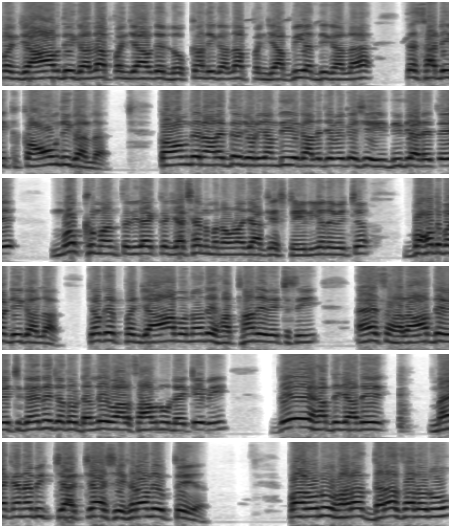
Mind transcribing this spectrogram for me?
ਪੰਜਾਬ ਦੀ ਗੱਲ ਆ, ਪੰਜਾਬ ਦੇ ਲੋਕਾਂ ਦੀ ਗੱਲ ਆ, ਪੰਜਾਬੀਅਤ ਦੀ ਗੱਲ ਆ, ਤੇ ਸਾਡੀ ਇੱਕ ਕੌਮ ਦੀ ਗੱਲ ਆ। ਕੌਮ ਦੇ ਨਾਲ ਇੱਧਰ ਜੁੜ ਜਾਂਦੀ ਇਹ ਗੱਲ, ਜਿਵੇਂ ਕਿ ਸ਼ਹੀਦੀ ਦਿਹਾੜੇ ਤੇ ਮੁੱਖ ਮੰਤਰੀ ਦਾ ਇੱਕ ਜਸ਼ਨ ਮਨਾਉਣਾ ਜਾ ਕੇ ਆਸਟ੍ਰੇਲੀਆ ਦੇ ਵਿੱਚ ਬਹੁਤ ਵੱਡੀ ਗੱਲ ਆ, ਕਿਉਂਕਿ ਪੰਜਾਬ ਉਹਨਾਂ ਦੇ ਹੱਥਾਂ ਦੇ ਵਿੱਚ ਸੀ, ਇਸ ਹਾਲਾਤ ਦੇ ਵਿੱਚ ਗਏ ਨੇ, ਜਦੋਂ ਡੱਲੇਵਾਲ ਸਾਹਿਬ ਨੂੰ ਲੈ ਕੇ ਵੀ ਬੇਹੱਦ ਜ਼ਿਆਦੇ, ਮੈਂ ਕਹਿੰਦਾ ਵੀ ਚਰਚਾ ਸਿਖਰਾਂ ਦੇ ਉੱਤੇ ਆ। ਪਰ ਉਹਨੂੰ ਹਰ ਦਰਅਸਲ ਉਹਨੂੰ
